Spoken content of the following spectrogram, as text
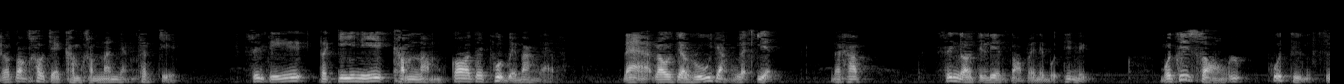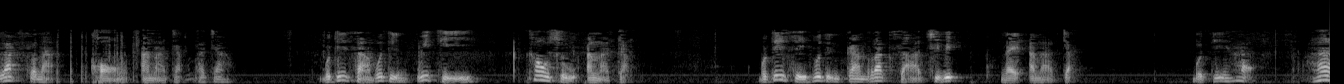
เราต้องเข้าใจคำคำนั้นอย่างชัดเจน ซึ่งทีตะกี้นี้คำนำก็ได้พูดไว้บ้างแล้ว แต่เราจะรู้อย่างละเอียดนะครับ ซึ่งเราจะเรียนต่อไปในบทที่หนึ่งบทที่สองพูดถึงลักษณะของอาณาจักรพระเจ้า บทที่สามพูดถึงวิถีเข้าสู่อาณาจักร บทที่สี่พูดถึงการรักษาชีวิตในอาณาจักร บทที่ห้าห้า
